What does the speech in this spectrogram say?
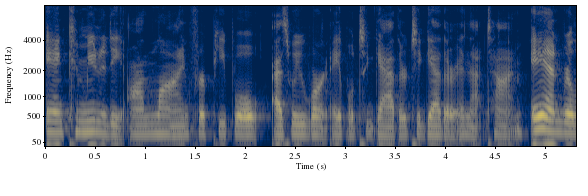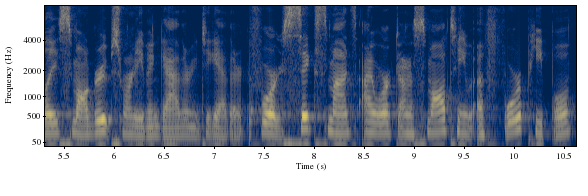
and community online for people as we weren't able to gather together in that time. And really, small groups weren't even gathering together. For six months, I worked on a small team of four people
